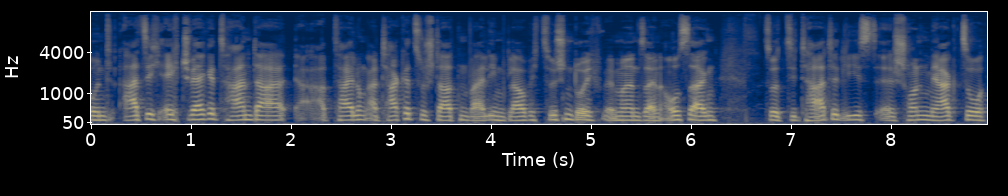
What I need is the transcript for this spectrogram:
und hat sich echt schwer getan, da Abteilung Attacke zu starten, weil ihm, glaube ich, zwischendurch, wenn man seine Aussagen so Zitate liest, äh, schon merkt, so,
